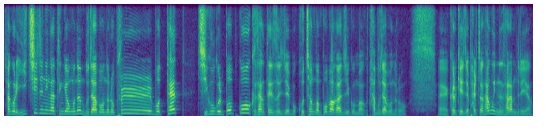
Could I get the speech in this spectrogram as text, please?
참고로 이치즈님 같은 경우는 무자본으로 풀보텟 지국을 뽑고 그 상태에서 이제 뭐 고천건 뽑아가지고 막 다 무자본으로 예, 그렇게 이제 발전하고 있는 사람들이에요.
